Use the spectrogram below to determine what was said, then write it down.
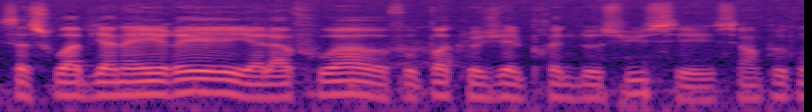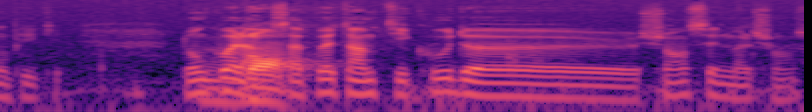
ça soit bien aéré et à la fois, il faut pas que le gel prenne dessus, c'est un peu compliqué. Donc voilà, ça peut être un petit coup de chance et de malchance.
